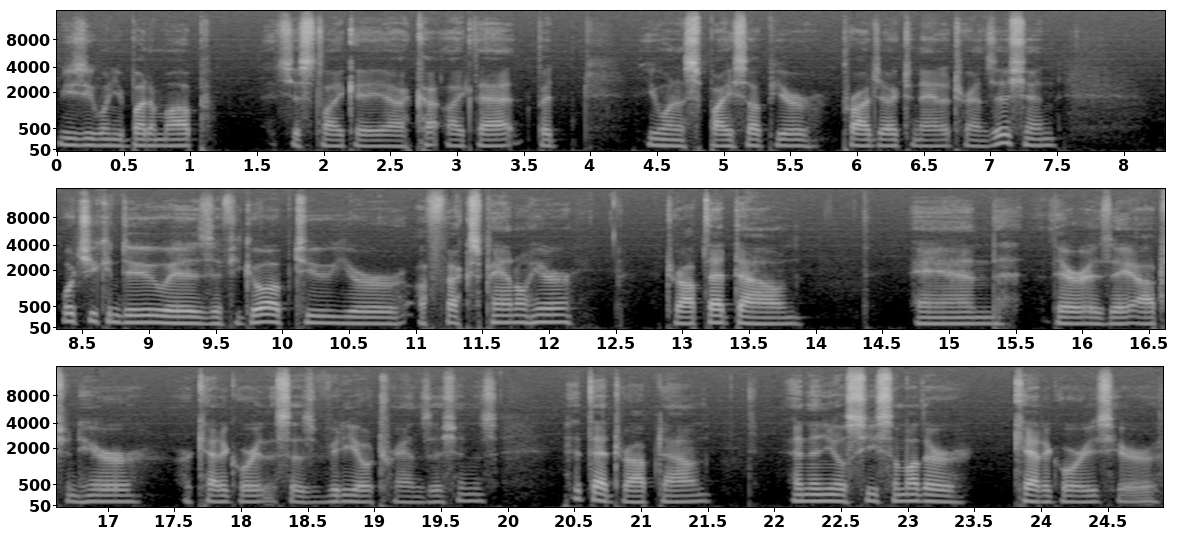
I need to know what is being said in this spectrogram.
usually when you butt them up it's just like a uh, cut like that but you want to spice up your project and add a transition what you can do is if you go up to your effects panel here drop that down and there is a option here or category that says video transitions hit that drop down and then you'll see some other categories here,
